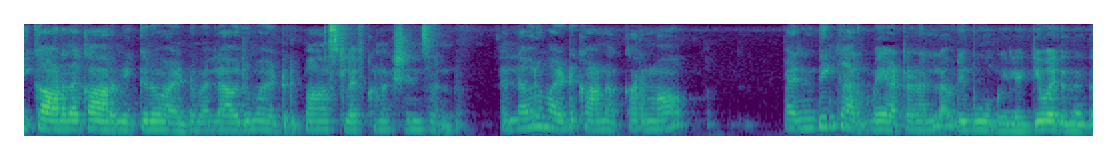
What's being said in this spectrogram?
ഈ കാണുന്ന കാർമ്മികനുമായിട്ടും എല്ലാവരുമായിട്ടും ഒരു പാസ്റ്റ് ലൈഫ് കണക്ഷൻസ് ഉണ്ട്. എല്ലാവരുമായിട്ട് കാണ കർമ്മ പെൻഡിങ് കർമ്മയായിട്ടാണ് എല്ലാവരും ഭൂമിയിലേക്ക് വരുന്നത്.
